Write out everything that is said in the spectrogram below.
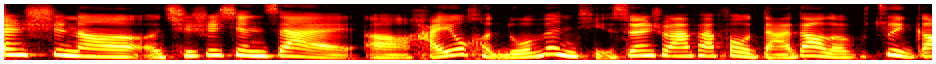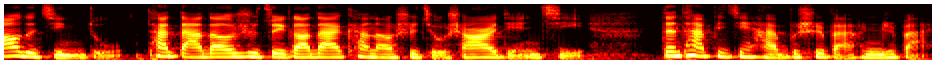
但是呢，呃其实现在呃还有很多问题。虽然说 AlphaFold 达到了最高的精度，它达到的是最高，大家看到是九十二点几，但它毕竟还不是百分之百。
